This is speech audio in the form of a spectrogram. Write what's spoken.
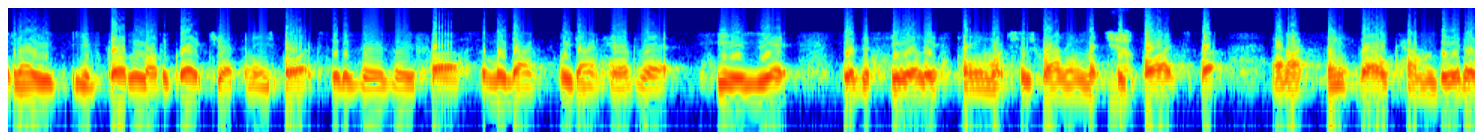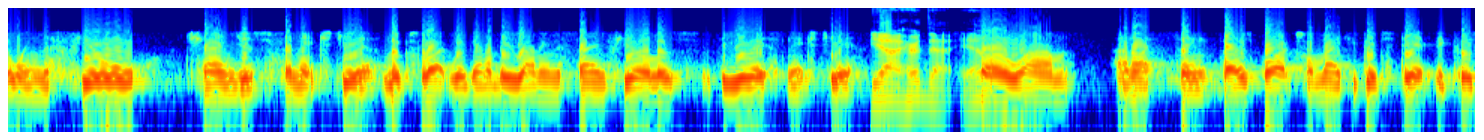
you know you- you've got a lot of great Japanese bikes that are very, very fast, and we don't we don't have that here yet. You have the CLS team, which is running Mitch's Yep. bikes, but and I think they'll come better when the fuel changes for next year. Looks like we're going to be running the same fuel as the US next year. yeah, I heard that. Yeah. So, um, and I think those bikes will make a good step because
